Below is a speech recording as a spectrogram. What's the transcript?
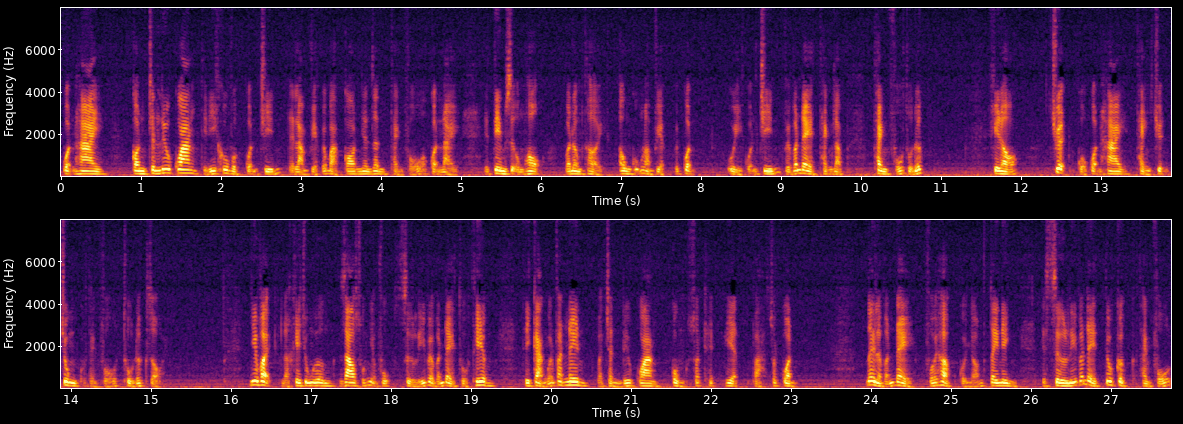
quận 2, còn Trần Lưu Quang thì đi khu vực quận 9 để làm việc với bà con nhân dân thành phố ở quận này để tìm sự ủng hộ và đồng thời ông cũng làm việc với quận ủy quận 9 về vấn đề thành lập thành phố Thủ Đức. Khi đó, chuyện của quận 2 thành chuyện chung của thành phố Thủ Đức rồi. Như vậy là khi Trung ương giao xuống nhiệm vụ xử lý về vấn đề Thủ Thiêm thì cả Nguyễn Văn Nên và Trần Lưu Quang cùng xuất hiện và xuất quân. Đây là vấn đề phối hợp của nhóm Tây Ninh để xử lý vấn đề tiêu cực thành phố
